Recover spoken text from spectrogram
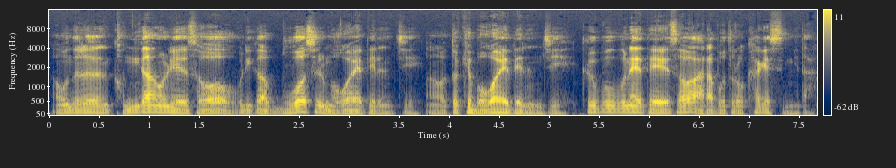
어, 오늘은 건강을 위해서 우리가 무엇을 먹어야 되는지, 어, 어떻게 먹어야 되는지 그 부분에 대해서 알아보도록 하겠습니다.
